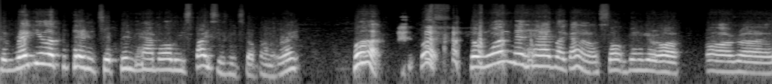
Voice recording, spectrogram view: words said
the regular potato chip didn't have all these spices and stuff on it, right? But but the one that had like I don't know salt and vinegar or or uh,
